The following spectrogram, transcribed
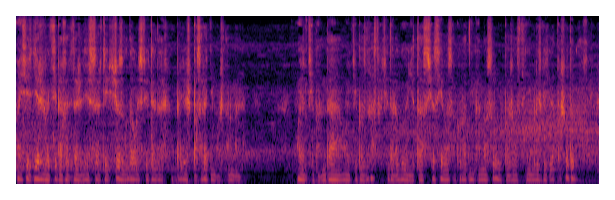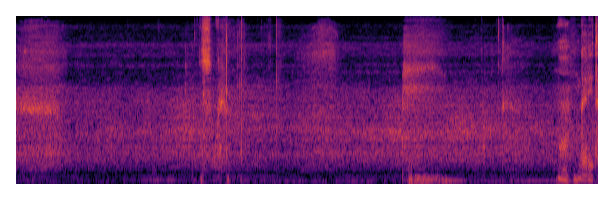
А если сдерживать себя хоть даже здесь в сортире, что за удовольствие тогда? Придешь посрать не можешь нормально. Ой, типа, да, ой, типа, здравствуйте, дорогой унитаз, сейчас я вас аккуратненько насрую, пожалуйста, не брызгайте, да пошел ты нахуй. Сука. А, горит.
